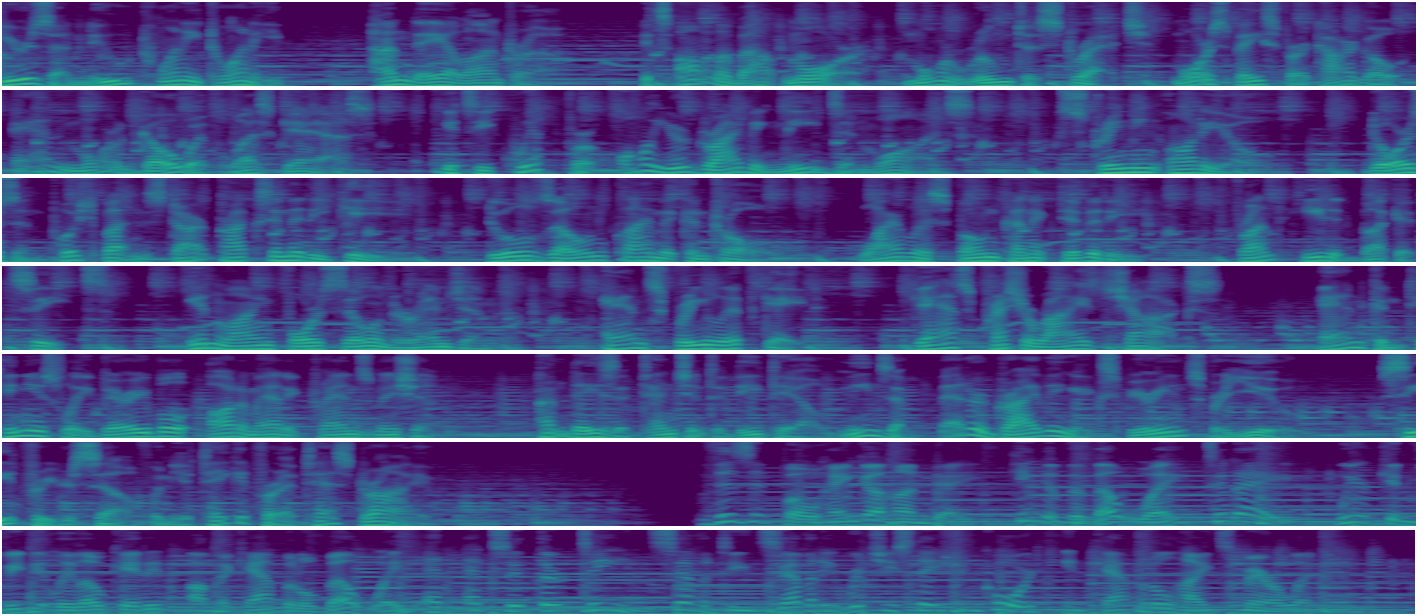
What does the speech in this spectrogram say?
Here's a new 2020 Hyundai Elantra. It's all about more. More room to stretch, more space for cargo, and more go with less gas. It's equipped for all your driving needs and wants. Streaming audio, doors and push-button start proximity key, dual zone climate control, wireless phone connectivity, front heated bucket seats, inline four-cylinder engine, hands-free liftgate, gas pressurized shocks, and continuously variable automatic transmission. Hyundai's attention to detail means a better driving experience for you. See it for yourself when you take it for a test drive. Visit Pohanka Hyundai, King of the Beltway, today. We're conveniently located on the Capitol Beltway at exit 13, 1770 Ritchie Station Court in Capitol Heights, Maryland.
